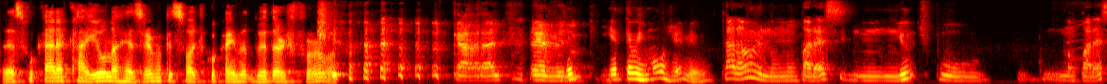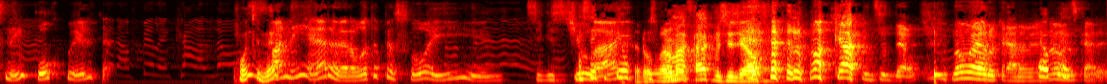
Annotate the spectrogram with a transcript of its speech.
Parece que o cara caiu na reserva pessoal de cocaína do Edward Furlong. Caralho. É, velho. E ele tem um irmão gêmeo. Caramba, não, não parece. hum, E o- Tipo. Não parece nem um pouco ele, cara. Pois Se é. pá, nem era, era outra pessoa aí. Se vestiu que lá. Era, um- era um macaco vestido de elfo. Era um macaco de Del. Não era o cara, velho. Eu Não, pensei- esse cara.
